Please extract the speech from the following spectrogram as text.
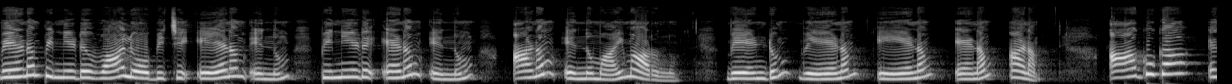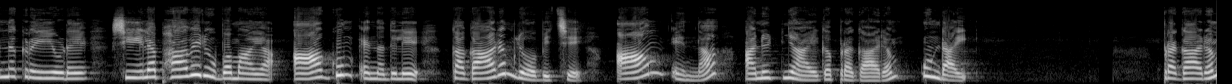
വേണം പിന്നീട് വാ ലോപിച്ച് ഏണം എന്നും പിന്നീട് എണം എന്നും അണം എന്നുമായി മാറുന്നു. വേണ്ടും വേണം ഏണം എണം അണം. ആകുക എന്ന ക്രിയയുടെ ശീലഭാവി രൂപമായ ആകും എന്നതിലെ കകാരം ലോപിച്ച് ആം എന്ന അനുജ്ഞായക പ്രകാരം ഉണ്ടായി. പ്രകാരം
